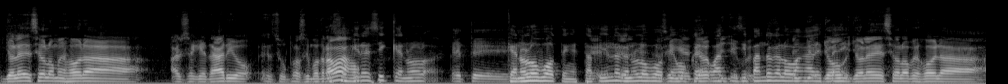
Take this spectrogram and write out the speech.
yo le deseo lo mejor a- al secretario en su próximo Eso trabajo. quiere decir que no, Este, que no lo voten, está pidiendo que no lo Eh, voten o, que- yo- o anticipando que lo van a despedir. Yo, yo le deseo lo mejor a,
